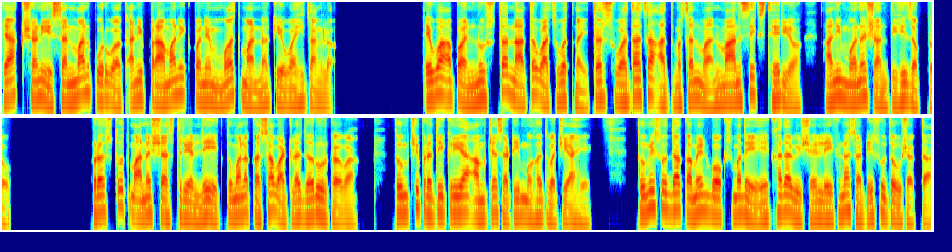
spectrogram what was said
त्या क्षणी सन्मानपूर्वक आणि प्रामाणिकपणे मत मांडणं केव्हाही चांगलं. तेव्हा आपण नुसतं नातं वाचवत नाही तर स्वतःचा आत्मसन्मान मानसिक स्थैर्य आणि मनशांतीही जपतो. प्रस्तुत मानसशास्त्रीय लेख तुम्हाला कसा वाटला जरूर कळवा. तुमची प्रतिक्रिया आमच्यासाठी महत्त्वाची आहे. तुम्ही सुद्धा कमेंट बॉक्समध्ये एखादा विषय लेखनासाठी सुचवू शकता.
